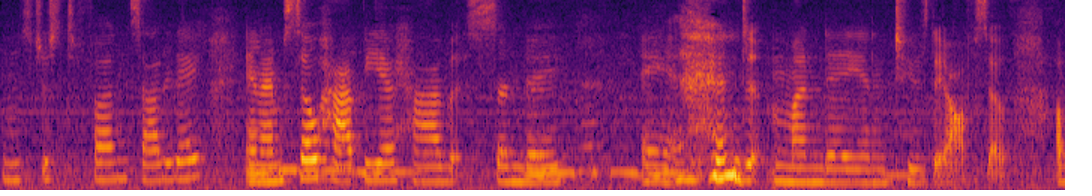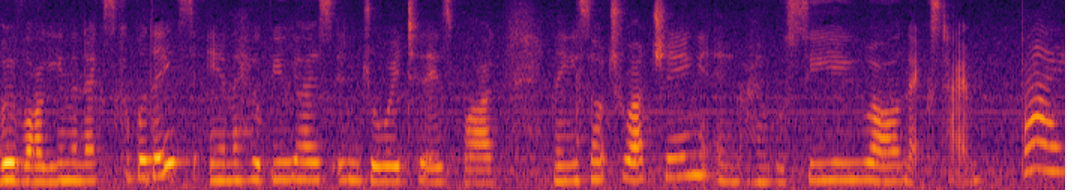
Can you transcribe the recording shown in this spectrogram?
it was just a fun Saturday, and I'm so happy I have Sunday and Monday and Tuesday off. So I'll be vlogging the next couple days, and I hope you guys enjoyed today's vlog. Thank you so much for watching, and I will see you all next time. Bye.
